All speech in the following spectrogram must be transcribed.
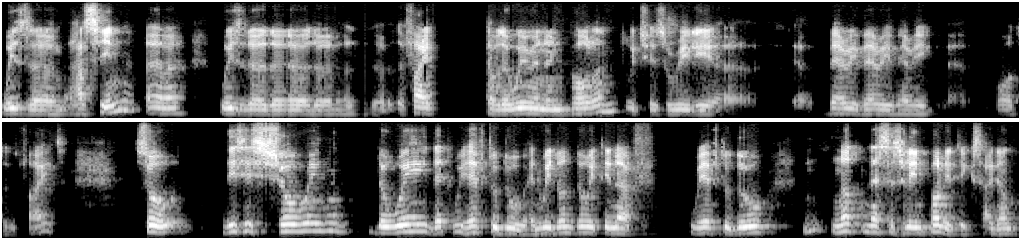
with um, Racine, with the, the, the, the, fight of the women in Poland, which is really a, a very, very, very uh, important fight. So this is showing the way that we have to do, and we don't do it enough. We have to do not necessarily in politics. I don't,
